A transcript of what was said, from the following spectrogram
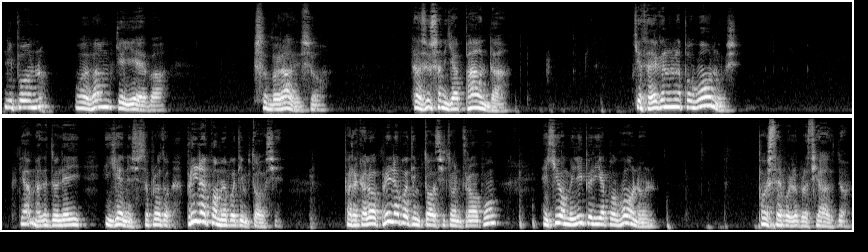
Λοιπόν, ο Αδάμ και η Εύα στον παράδεισο θα ζούσαν για πάντα και θα έκαναν απογόνους. Μα δεν το λέει η γέννηση στο πρώτο, πριν ακόμα από την πτώση. Παρακαλώ, πριν από την πτώση του ανθρώπου, εκεί ομιλεί περί απογόνων. Πώς θα πολλαπλασιάζονται,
